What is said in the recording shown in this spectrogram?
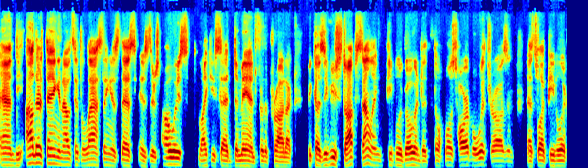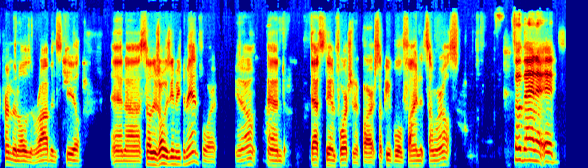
And the other thing, and I would say the last thing is this, is there's always, like you said, demand for the product. Because if you stop selling, people go into the most horrible withdrawals. And that's why people are criminals and rob and steal. And uh, so there's always going to be demand for it, you know? And that's the unfortunate part. So people will find it somewhere else. So then it's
